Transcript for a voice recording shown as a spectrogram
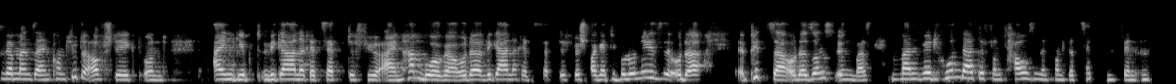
wenn man seinen Computer aufschlägt und eingibt vegane Rezepte für einen Hamburger oder vegane Rezepte für Spaghetti Bolognese oder äh, Pizza oder sonst irgendwas. Man wird hunderte von tausenden von Rezepten finden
